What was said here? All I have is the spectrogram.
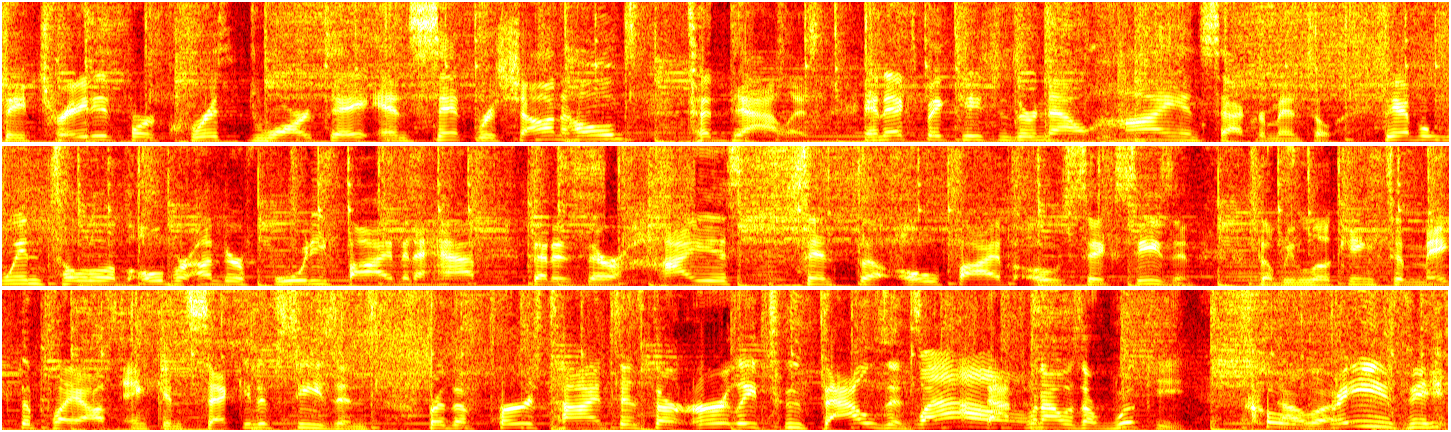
They traded for Chris Duarte and sent Richaun Holmes to Dallas. And expectations are now high in Sacramento. They have a win total of over under 45 and a half. That is their highest since the 05-06 season. They'll be looking to make the playoffs in consecutive seasons for the first time since the early 2000s. Wow. That's when I was a rookie. Now, look, Crazy.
